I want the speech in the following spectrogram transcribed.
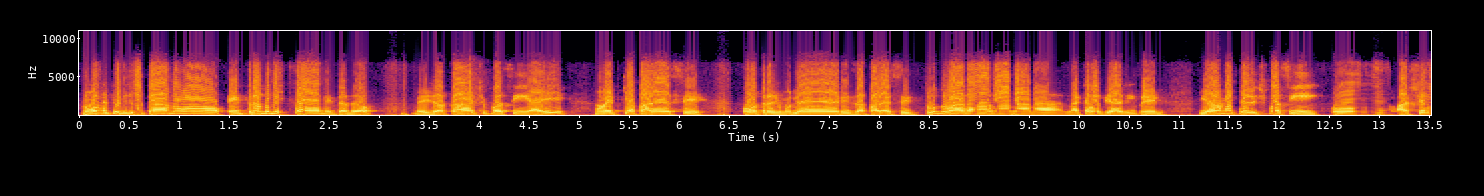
no momento que ele já tá no, entrando no inferno, entendeu? Ele já tá, tipo assim, aí no momento que aparece outras mulheres, aparece tudo lá na, na, na, naquela viagem dele. E é uma coisa, tipo assim, o, a Sheila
